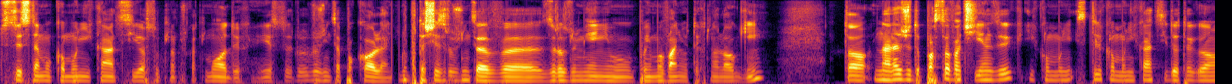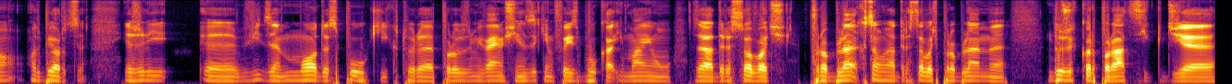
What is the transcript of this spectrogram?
systemu komunikacji osób na przykład młodych, jest różnica pokoleń, lub też jest różnica w zrozumieniu, pojmowaniu technologii, to należy dopasować język i styl komunikacji do tego odbiorcy. Jeżeli y, widzę młode spółki, które porozumiewają się językiem Facebooka i mają zaadresować problem, chcą adresować problemy dużych korporacji, gdzie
